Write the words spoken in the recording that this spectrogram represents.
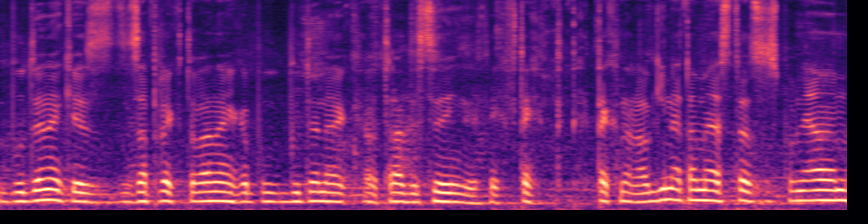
Budynek jest zaprojektowany jako bu- budynek tradycyjny w technologii, natomiast to, co wspomniałem,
